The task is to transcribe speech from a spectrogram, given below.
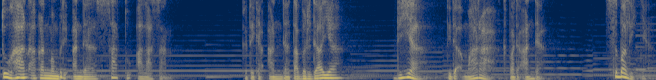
Tuhan akan memberi Anda satu alasan. Ketika Anda tak berdaya, Dia tidak marah kepada Anda. Sebaliknya,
